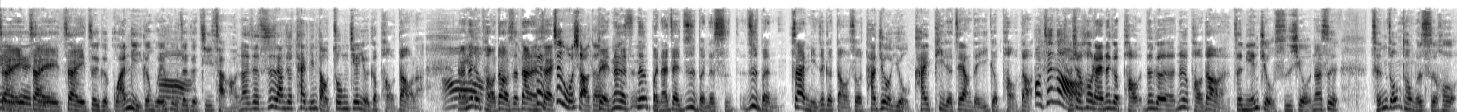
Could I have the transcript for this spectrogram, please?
在在在这个管理跟维护这个机场哈，那这事实上就太平岛中间有一个跑道啦。哦那那个跑道是当然在这个我晓得，对那个那个本来在日本的时日本占领这个岛的时候，他就有开辟了这样的一个跑道哦，真的。可是后来那个跑那个那个跑道啊，这年久失修，那是。陈总统的时候，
